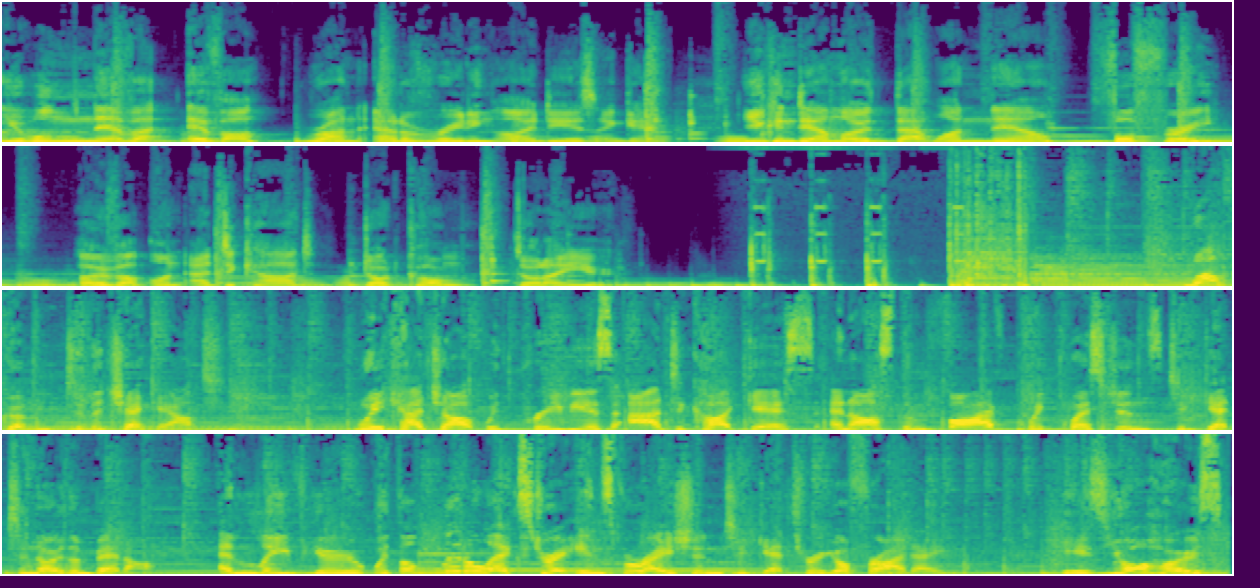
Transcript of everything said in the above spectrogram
You will never ever run out of reading ideas again. You can download that one now for free over on addtocart.com.au. Welcome to the checkout. We catch up with previous Add to Cart guests and ask them five quick questions to get to know them better and leave you with a little extra inspiration to get through your Friday. Here's your host,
